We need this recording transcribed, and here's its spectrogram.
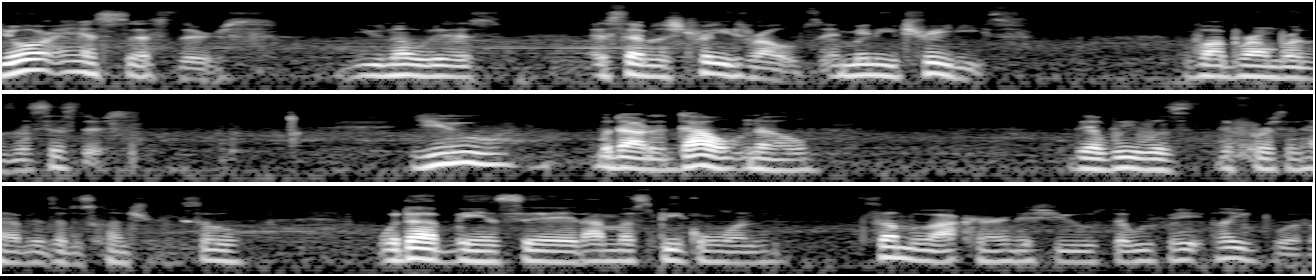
Your ancestors, you know this, established trade routes and many treaties with our brown brothers and sisters you, without a doubt, know that we was the first inhabitants of this country. So, with that being said, I must speak on some of our current issues that we plagued with.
